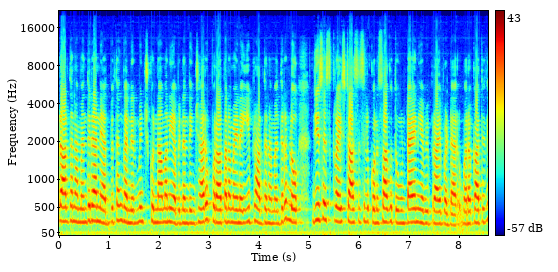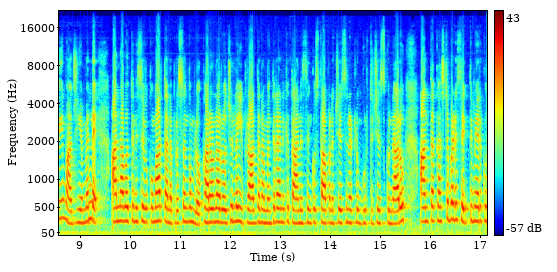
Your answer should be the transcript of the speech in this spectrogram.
ప్రార్థనా మందిరాన్ని అద్భుతంగా నిర్మించుకున్నామని అభినందించారు. పురాతనమైన ఈ ప్రార్థనా మందిరంలో జీసస్ క్రైస్ట్ ఆశీస్సులు కొనసాగుతూ ఉంటాయని అభిప్రాయపడ్డారు. మరొక అతిథి మాజీ ఎమ్మెల్యే అన్నావతిని శివకుమార్ తన ప్రసంగంలో కరోనా రోజుల్లో ఈ ప్రార్థనా మందిరానికి తానే శంకుస్థాపన చేసినట్లు గుర్తు చేసుకున్నారు. అంత కష్టపడి శక్తి మేరకు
